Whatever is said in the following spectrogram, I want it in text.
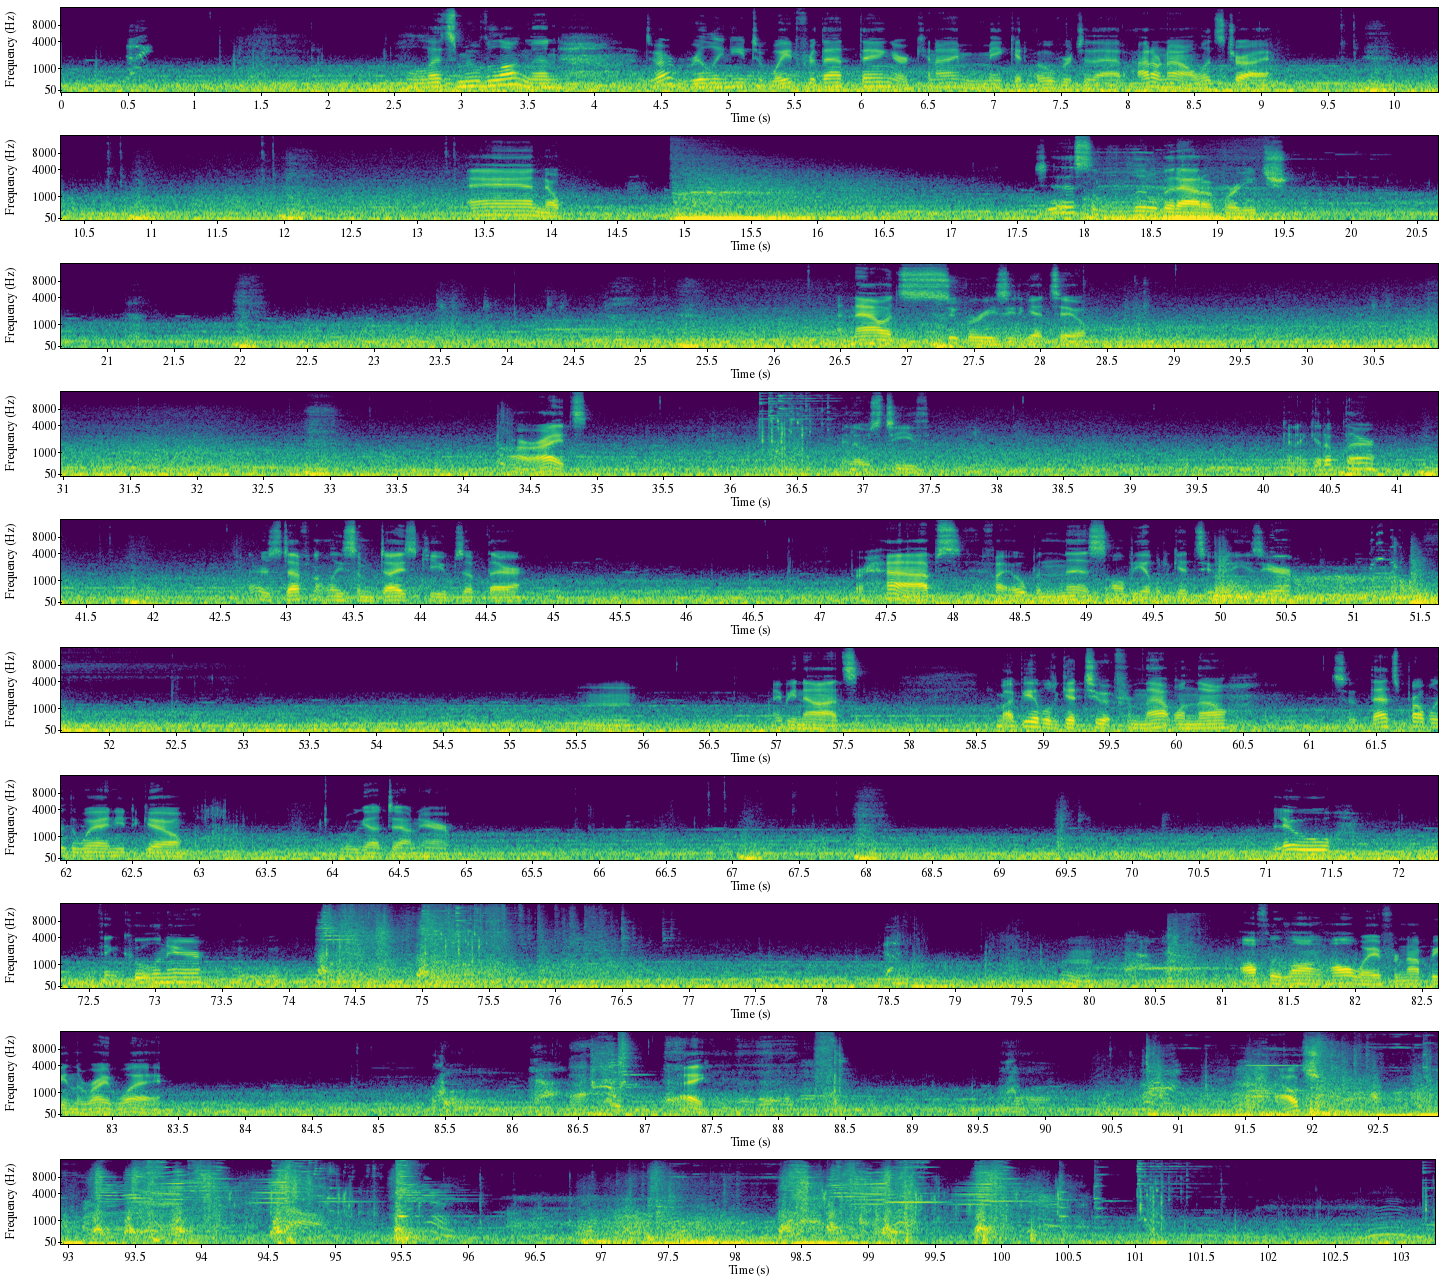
Let's move along then. Do I really need to wait for that thing, or can I make it over to that? I don't know. Let's try. And nope. Just a little bit out of reach. And now it's super easy to get to. Alright. Me those teeth. Can I get up there? There's definitely some dice cubes up there. Perhaps, if I open this, I'll be able to get to it easier. Hmm. Maybe not. I might be able to get to it from that one, though. So that's probably the way I need to go. What do we got down here? Hello? Anything cool in here? Awfully long hallway for not being the right way. Hey. Ouch.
